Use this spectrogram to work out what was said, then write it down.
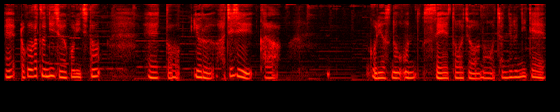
え、6月25日の、えっ、と、夜8時から、ゴリアスの音声登場のチャンネルにて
